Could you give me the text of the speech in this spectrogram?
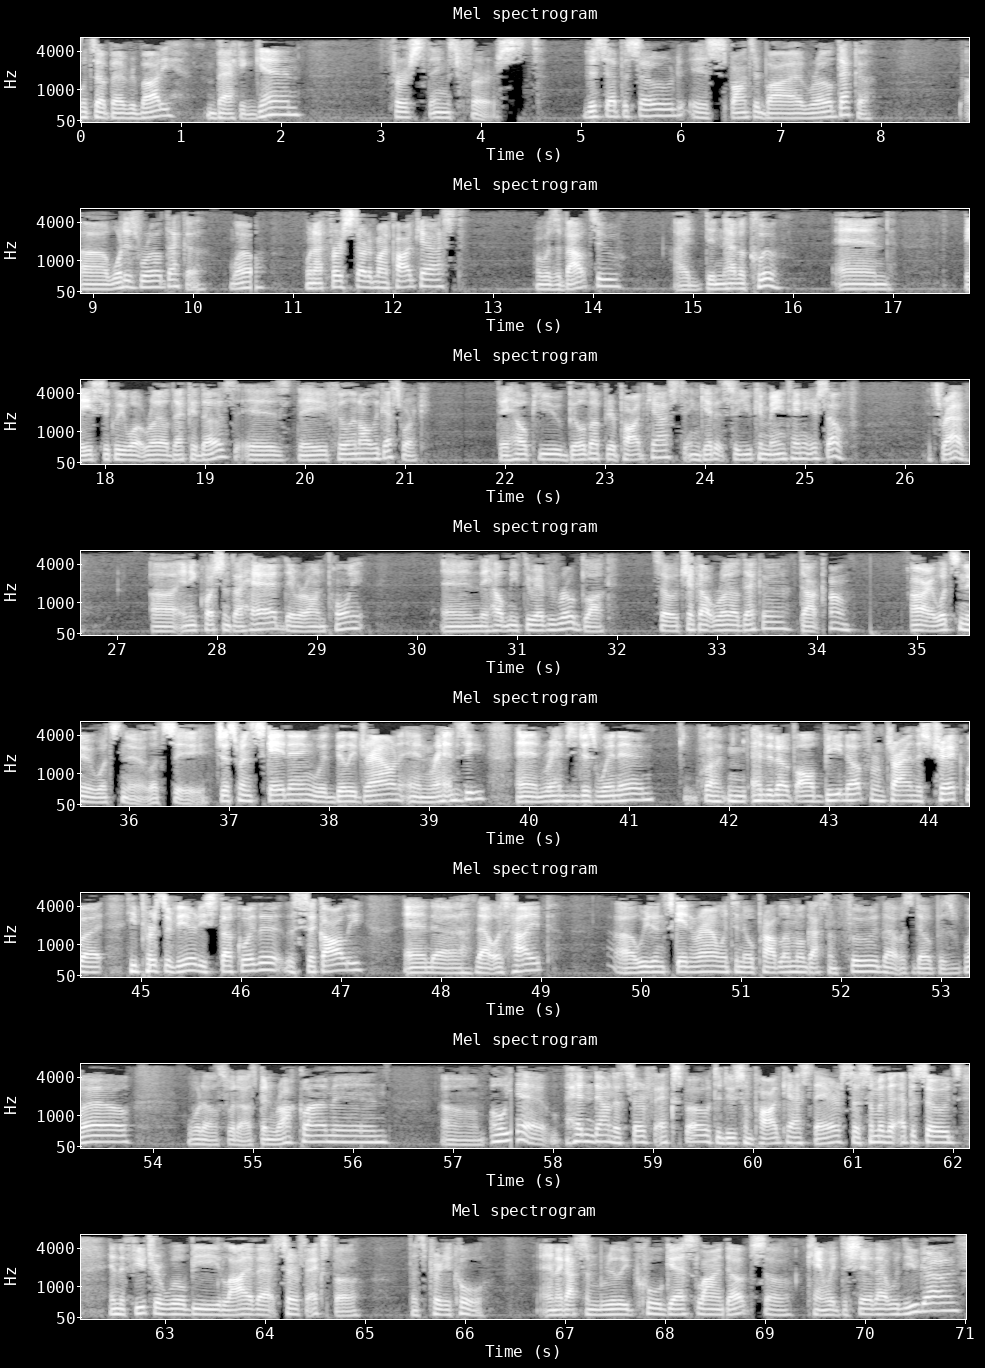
What's up, everybody? Back again. First things first. This episode is sponsored by Royal Deca. Uh, what is Royal Deca? Well, when I first started my podcast, or was about to, I didn't have a clue. And basically, what Royal Deca does is they fill in all the guesswork. They help you build up your podcast and get it so you can maintain it yourself. It's rad. Uh, any questions I had, they were on point, and they helped me through every roadblock. So check out royaldeca.com. Alright, what's new? What's new? Let's see. Just went skating with Billy Drown and Ramsey, and Ramsey just went in, fucking ended up all beaten up from trying this trick, but he persevered, he stuck with it, the sick ollie, and uh, that was hype. Uh, we didn't skate around, went to No Problemo, got some food, that was dope as well. What else? What else? Been rock climbing. Um, oh yeah, heading down to Surf Expo to do some podcasts there. So some of the episodes in the future will be live at Surf Expo. That's pretty cool. And I got some really cool guests lined up, so can't wait to share that with you guys.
